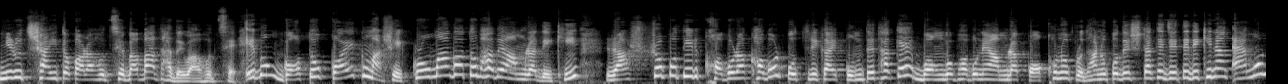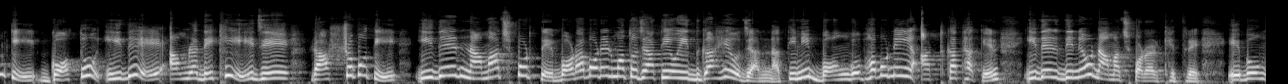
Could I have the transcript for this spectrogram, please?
নিরুৎসাহিত করা হচ্ছে বা বাধা দেওয়া হচ্ছে। এবং গত কয়েক মাসে ক্রমাগতভাবে আমরা দেখি রাষ্ট্রপতির খবরাখবর পত্রিকায় কমতে থাকে, বঙ্গভবনে আমরা কখনো প্রধান উপদেষ্টাকে যেতে দেখি না। এমনকি গত ঈদে আমরা দেখি যে রাষ্ট্রপতি ঈদের নামাজ পড়তে বরাবরের মতো জাতীয় ঈদগাহেও যান না। তিনি বঙ্গভবনেই আটকা থাকেন ঈদের দিনেও নামাজ পড়ার ক্ষেত্রে। এবং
